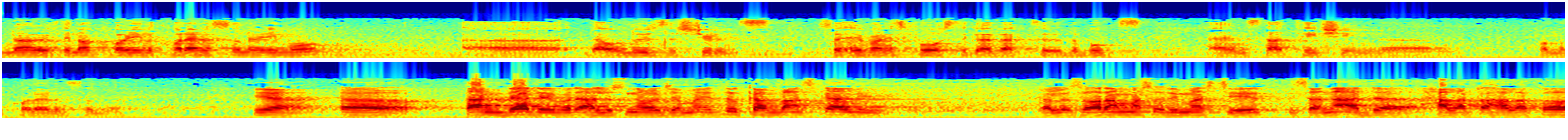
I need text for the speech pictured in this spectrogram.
know if they're not quoting the Quran and Sunnah anymore, uh, they will lose the students. So everyone is forced to go back to the books and start teaching uh, from the Quran and Sunnah. Ya, uh, tanda daripada ahlu sunnah jamaah itu gampang sekali. Kalau seorang masuk di masjid, di sana ada halaka-halaka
